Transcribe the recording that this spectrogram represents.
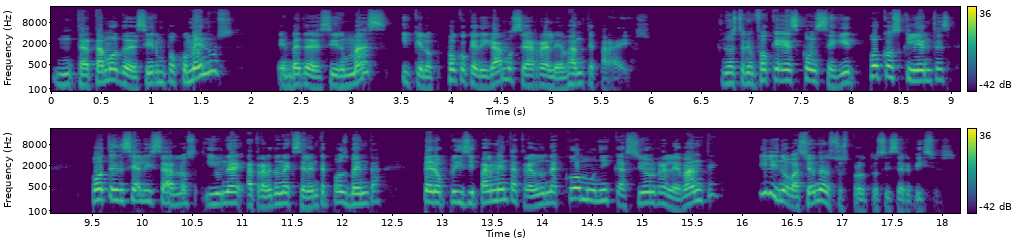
Mm, tratamos de decir un poco menos en vez de decir más y que lo poco que digamos sea relevante para ellos. Nuestro enfoque es conseguir pocos clientes, potencializarlos y a través de una excelente postventa, pero principalmente a través de una comunicación relevante y la innovación de nuestros productos y servicios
